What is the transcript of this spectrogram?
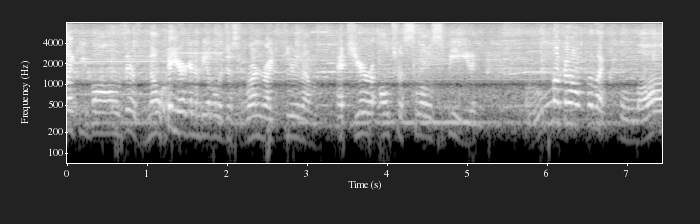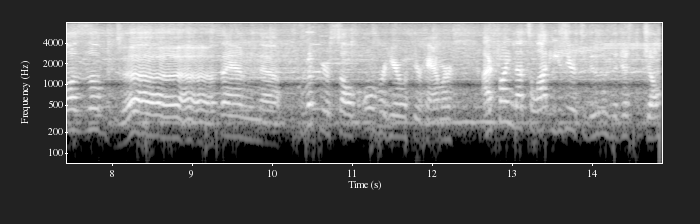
spiky balls. There's no way you're going to be able to just run right through them at your ultra slow speed. Look out for the claws of death. And uh, flip yourself over here with your hammer. I find that's a lot easier to do than to just jump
